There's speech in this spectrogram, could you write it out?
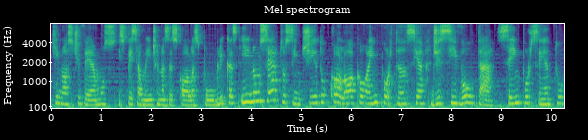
que nós tivemos, especialmente nas escolas públicas, e, num certo sentido, colocam a importância de se voltar 100%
